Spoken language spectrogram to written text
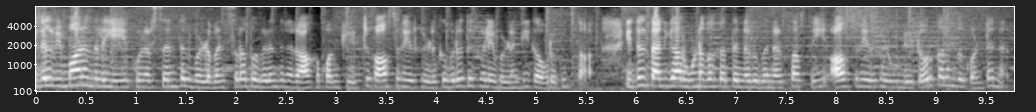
இதில் விமான நிலைய இயக்குநர் செந்தில் வள்ளவன் சிறப்பு விருந்தினராக பங்கேற்று ஆசிரியர்களுக்கு விருதுகளை வழங்கி கௌரவித்தார். இதில் தனியார் உணவகத்தின் நிறுவனர் சசி ஆசிரியர்கள் உள்ளிட்டோர் கலந்து கொண்டனர்.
